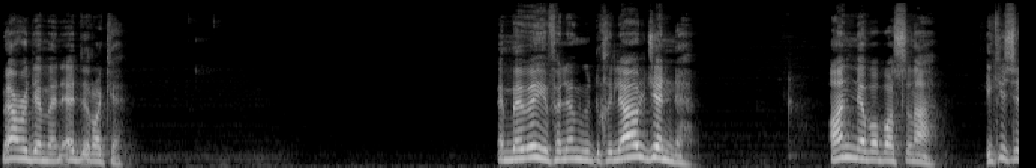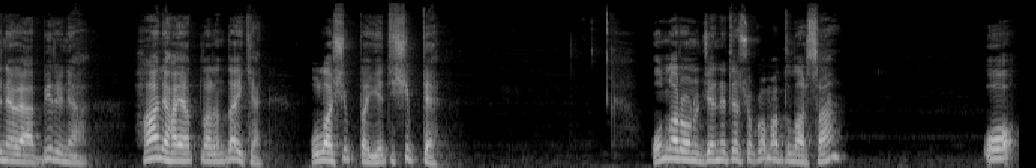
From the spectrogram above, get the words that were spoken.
Me'ude men edrake emmeveyi felem yudhilâhul cenne Anne babasına, ikisine veya birine hali hayatlarındayken ulaşıp da yetişip de onlar onu cennete sokamadılarsa o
